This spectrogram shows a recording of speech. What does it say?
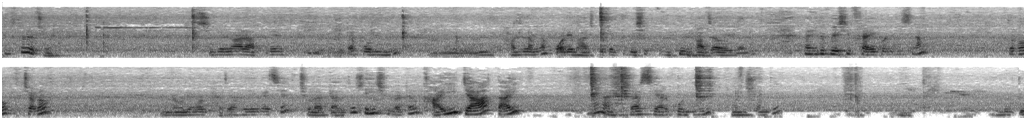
বুঝতে পেরেছ? সেজন্য আর রাত্রে এটা করিনি। উম, ভাজলাম না পরে ভাজবো একটু বেশি ভাজা হয়ে যাবে আমি একটু বেশি ফ্রাই করে দিয়েছিলাম। তো হোক চলো। মোটামুটি আমার ভাজা হয়ে গেছে ছোলার ডাল তো সেই ছোলার ডাল খাই যা তাই। হ্যাঁ সেটা শেয়ার করিনি তোমাদের সঙ্গে। আমি একটু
